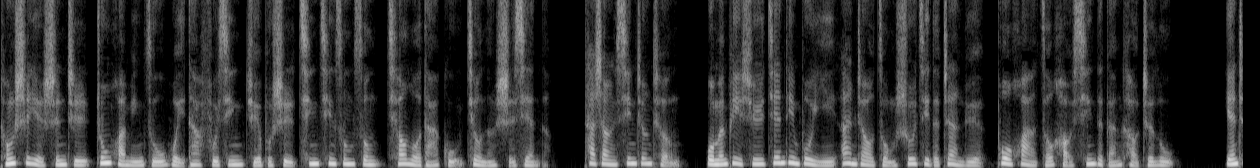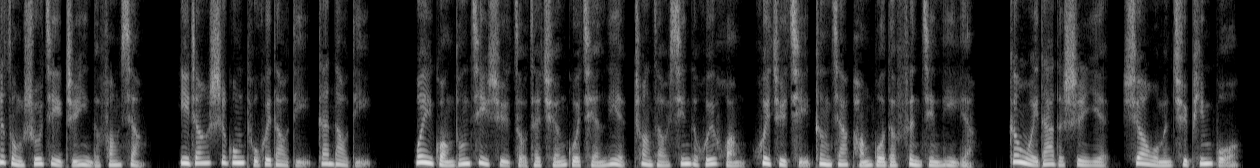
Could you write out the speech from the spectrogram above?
同时也深知中华民族伟大复兴绝不是轻轻松松敲锣打鼓就能实现的。踏上新征程，我们必须坚定不移按照总书记的战略擘画，走好新的赶考之路，沿着总书记指引的方向，一张施工图绘到底、干到底，为广东继续走在全国前列、创造新的辉煌汇聚起更加磅礴的奋进力量。更伟大的事业需要我们去拼搏，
